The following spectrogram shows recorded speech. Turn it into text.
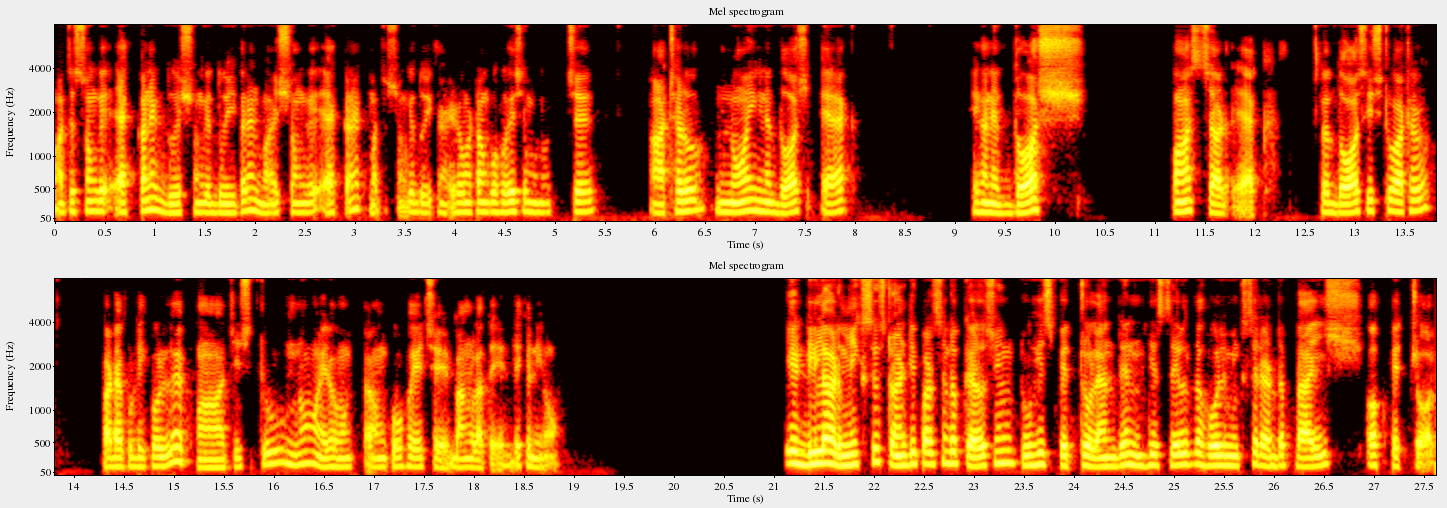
পাঁচের সঙ্গে এক কানেক্ট দুইয়ের সঙ্গে দুই কানেক্ট নয়ের সঙ্গে এক কানেক্ট পাঁচের সঙ্গে দুই কানেক্ট এরকম একটা অঙ্ক হয়েছে মনে হচ্ছে। আঠারো, নয়, এখানে দশ, এক, এখানে দশ, পাঁচ, চার, এক। তো দশ টু আঠারো কাটাকুটি করলে পাঁচ ইস টু নয়, এরকম একটা অঙ্ক হয়েছে বাংলাতে, দেখে নিও A dealer mixes 20% of kerosene to his petrol and then he sells the whole mixture at the price of petrol.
